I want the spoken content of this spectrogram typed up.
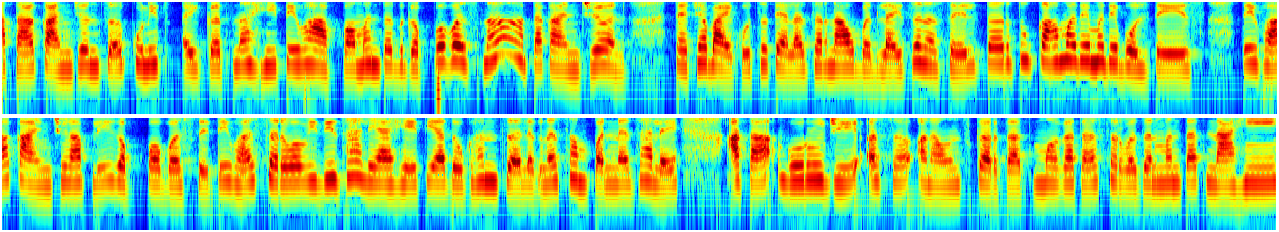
आता कांचनचं कुणीच ऐकत नाही तेव्हा आप्पा म्हणतात गप्प बस ना आता कांचन त्याच्या बायकोचं त्याला जर नाव बदलायचं नसेल तर तू का मध्ये मध्ये बोलतेस? तेव्हा कांचन आपली गप्प बसते. तेव्हा सर्व विधी झाले आहेत. या दोघांचं लग्न संपन्न झालंय. आता गुरुजी असं अनाऊन्स करतात. मग आता सर्वजण म्हणतात नाही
